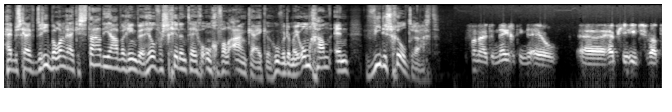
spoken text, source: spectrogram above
Hij beschrijft drie belangrijke stadia waarin we heel verschillend tegen ongevallen aankijken. Hoe we ermee omgaan en wie de schuld draagt. Vanuit de 19e eeuw uh, heb je iets wat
